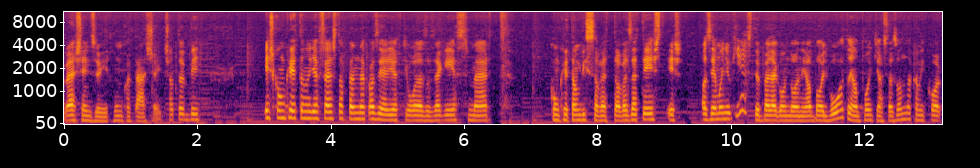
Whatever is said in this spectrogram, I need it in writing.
versenyzőit, munkatársait, stb. És konkrétan ugye Verstappennek azért jött jól ez az egész, mert konkrétan visszavette a vezetést, és azért mondjuk ijesztő belegondolni abba, hogy volt olyan pontja a szezonnak, amikor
